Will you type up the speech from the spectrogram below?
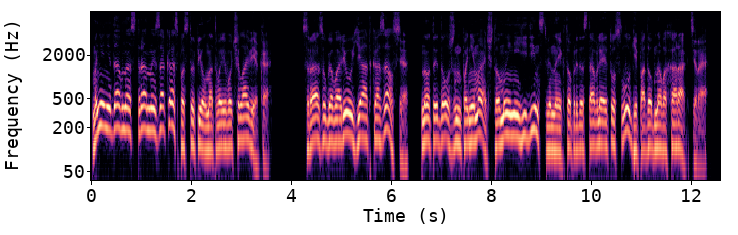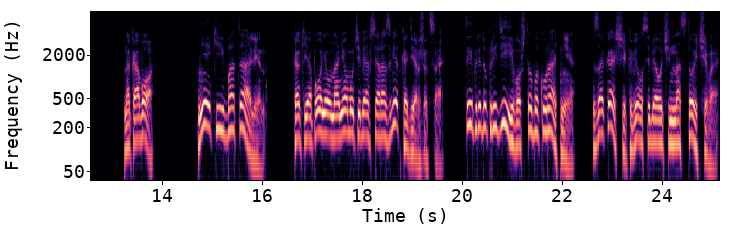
Мне недавно странный заказ поступил на твоего человека. Сразу говорю, я отказался, но ты должен понимать, что мы не единственные, кто предоставляет услуги подобного характера. На кого? Некий Баталин. Как я понял, на нем у тебя вся разведка держится. Ты предупреди его, чтобы аккуратнее. Заказчик вел себя очень настойчиво.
